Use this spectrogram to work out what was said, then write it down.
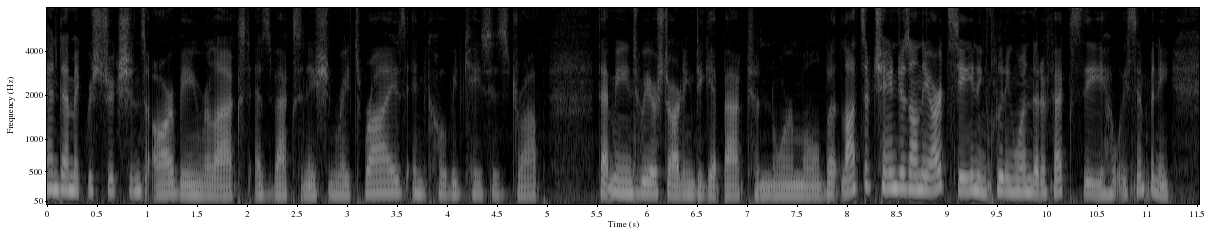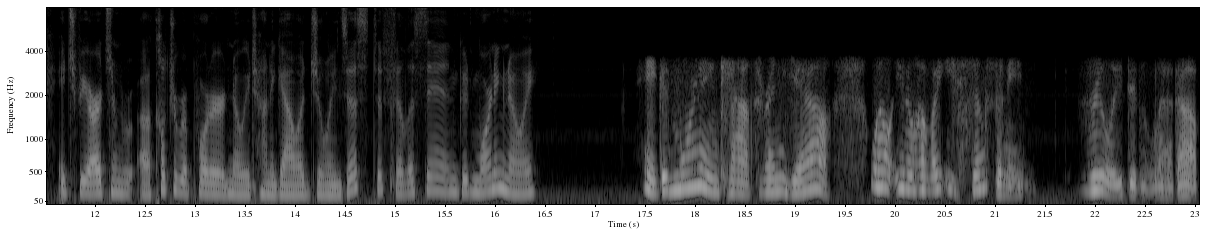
Pandemic restrictions are being relaxed as vaccination rates rise and COVID cases drop. That means we are starting to get back to normal, but lots of changes on the art scene, including one that affects the Hawaii Symphony. HPR Arts and uh, Culture reporter Noe Tanigawa joins us to fill us in. Good morning, Noe. Hey, good morning, Catherine. Yeah. Well, you know, Hawaii Symphony really didn't let up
